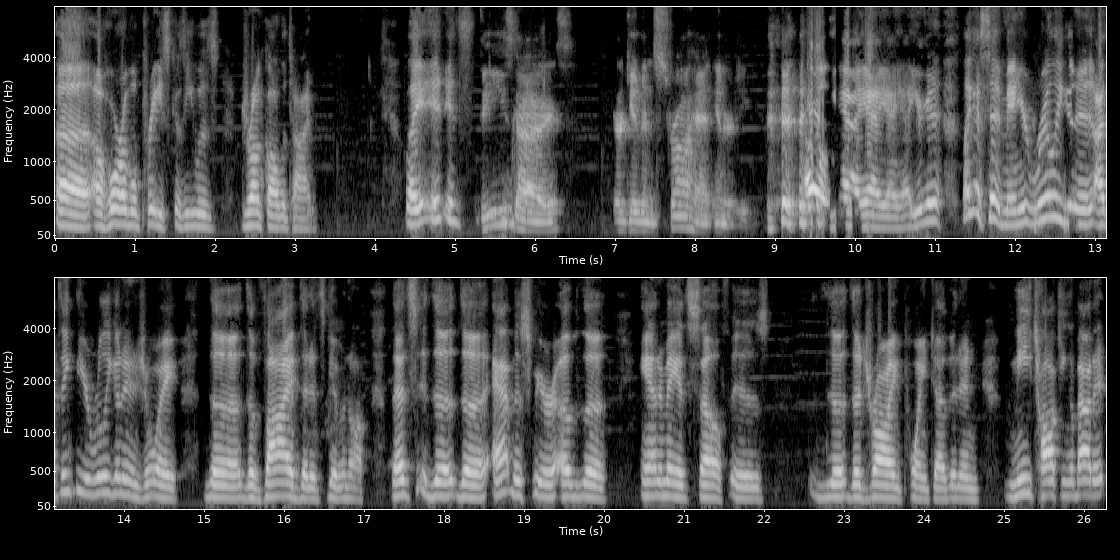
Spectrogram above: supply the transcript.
uh, a horrible priest because he was drunk all the time. Like it, it's These guys are giving straw hat energy. oh yeah, yeah, yeah, yeah. You're gonna, like I said, man. You're really gonna. I think you're really gonna enjoy the the vibe that it's given off. That's the the atmosphere of the anime itself is the the drawing point of it, and me talking about it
